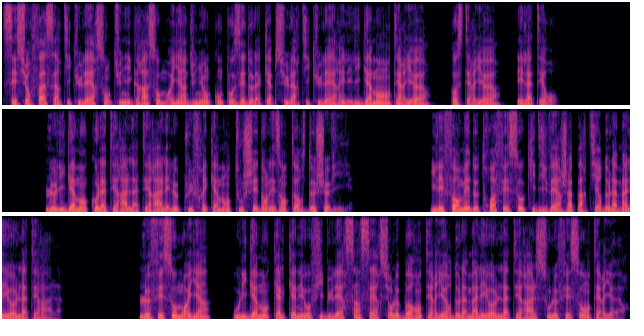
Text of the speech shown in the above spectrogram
Ces surfaces articulaires sont unies grâce aux moyens d'union composés de la capsule articulaire et les ligaments antérieurs, postérieurs et latéraux. Le ligament collatéral latéral est le plus fréquemment touché dans les entorses de cheville. Il est formé de trois faisceaux qui divergent à partir de la malléole latérale. Le faisceau moyen, ou ligament calcanéo-fibulaire s'insère sur le bord antérieur de la malléole latérale sous le faisceau antérieur.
